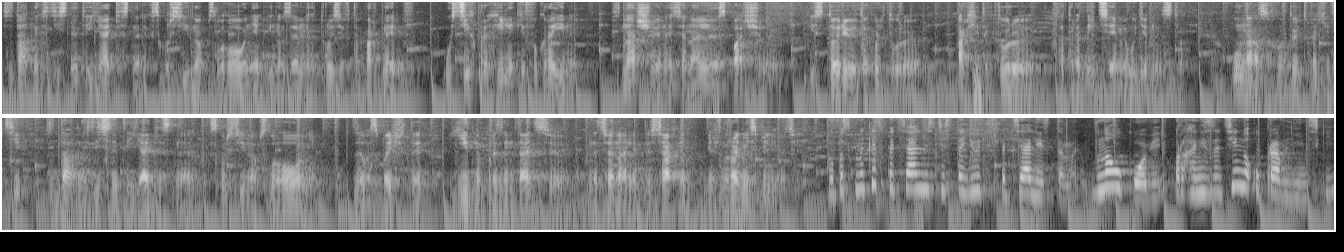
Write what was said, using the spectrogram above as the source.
здатних здійснити якісне екскурсійне обслуговування іноземних друзів та партнерів, усіх прихильників України з нашою національною спадщиною, історією та культурою, архітектурою та традиціями будівництва. У нас готують фахівців, здатних здійснити якісне екскурсійне обслуговування, забезпечити гідну презентацію національних досягнень міжнародній спільноті. Випускники спеціальності стають спеціалістами в науковій, організаційно-управлінській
